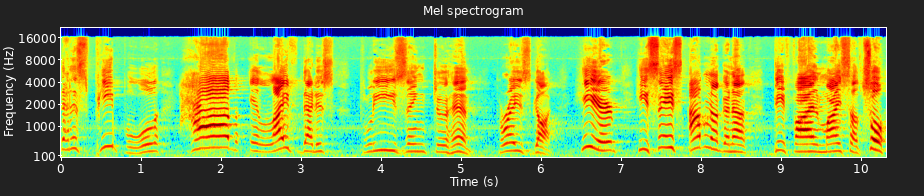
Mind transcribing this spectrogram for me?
that his people have a life that is pleasing to him. Praise God. Here, he says, I'm not going to defile myself. So,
